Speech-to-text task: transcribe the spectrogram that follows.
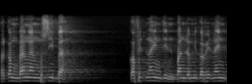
perkembangan musibah COVID-19, pandemi COVID-19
